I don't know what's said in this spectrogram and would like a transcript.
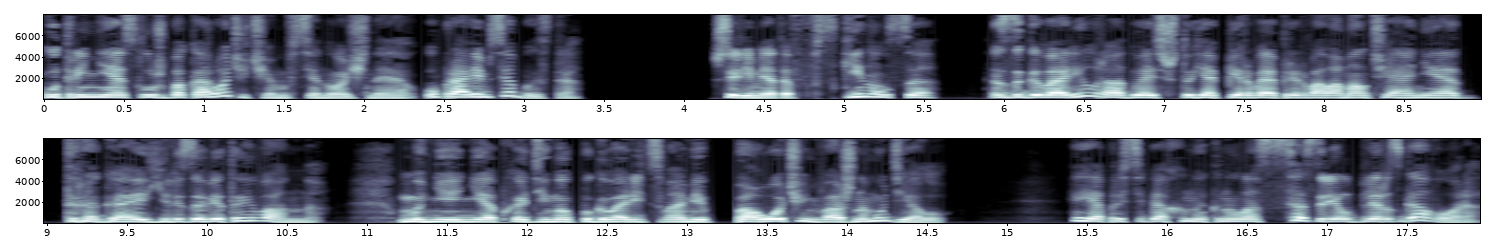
Утренняя служба короче, чем всеночная. Управимся быстро. Шереметов вскинулся, заговорил, радуясь, что я первая прервала молчание. «Дорогая Елизавета Ивановна, мне необходимо поговорить с вами по очень важному делу». Я про себя хмыкнула, созрел для разговора.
